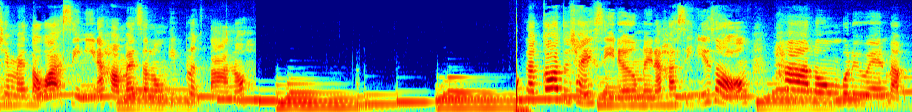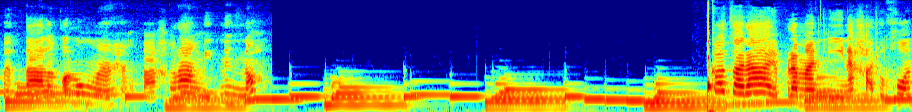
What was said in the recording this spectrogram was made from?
ใช่ไหมแต่ว่าสีนี้นะคะไมค์จะลงที่เปลือกตาเนาะ จะใช้สีเดิมเลยนะคะ สีที่2ทาลงบริเวณแบบเปิดตาแล้วก็ลงมาหางตาข้างล่างนิดนึงเนาะก็จะได้ประมาณนี้นะคะทุกคน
